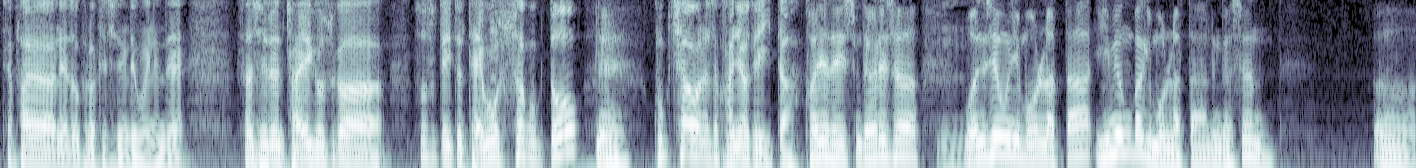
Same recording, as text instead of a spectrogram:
재판에도 그렇게 진행되고 있는데 사실은 좌익 교수가 소속돼 있던 대공수사국도 네. 국 차원에서 관여돼 있다. 관여되어 있습니다. 그래서 음. 원세훈이 몰랐다, 이명박이 몰랐다는 것은 어,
